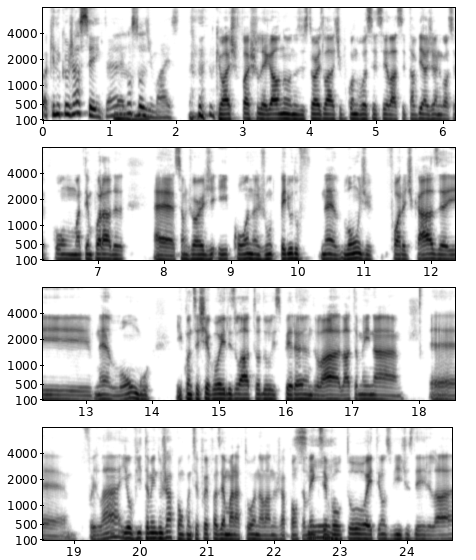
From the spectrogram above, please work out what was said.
aquilo que eu já sei. Então é Uhum. gostoso demais. O que eu acho, acho legal no- nos stories lá, tipo, quando você, sei lá, você tá viajando, igual você ficou uma temporada é, São Jorge e Kona junto, período, né, longe, fora de casa e, né, longo. E quando você chegou, eles lá todo esperando, lá, lá também na. é, foi lá e eu vi também do Japão, quando você foi fazer a maratona lá no Japão também, que Sim. você voltou, aí tem uns vídeos dele lá.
